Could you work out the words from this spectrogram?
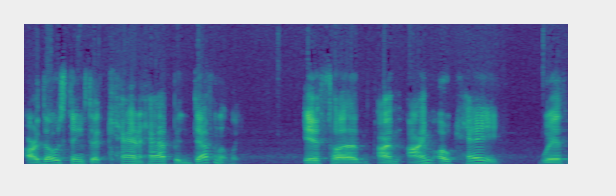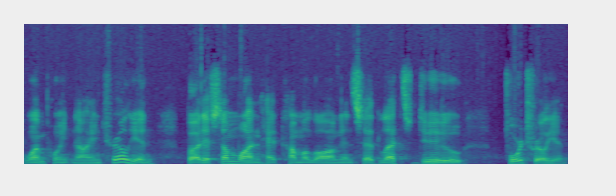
Are those things that can happen? Definitely. If uh, I'm I'm okay with 1.9 trillion, but if someone had come along and said, "Let's do 4 trillion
